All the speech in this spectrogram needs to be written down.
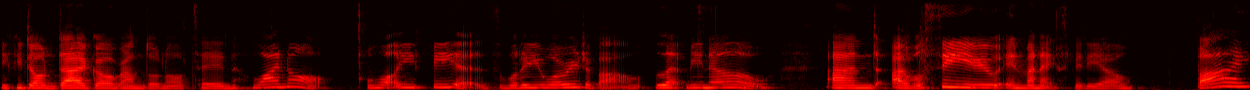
if you don't dare go randonauting, why not? What are your fears? What are you worried about? Let me know. And I will see you in my next video. Bye!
